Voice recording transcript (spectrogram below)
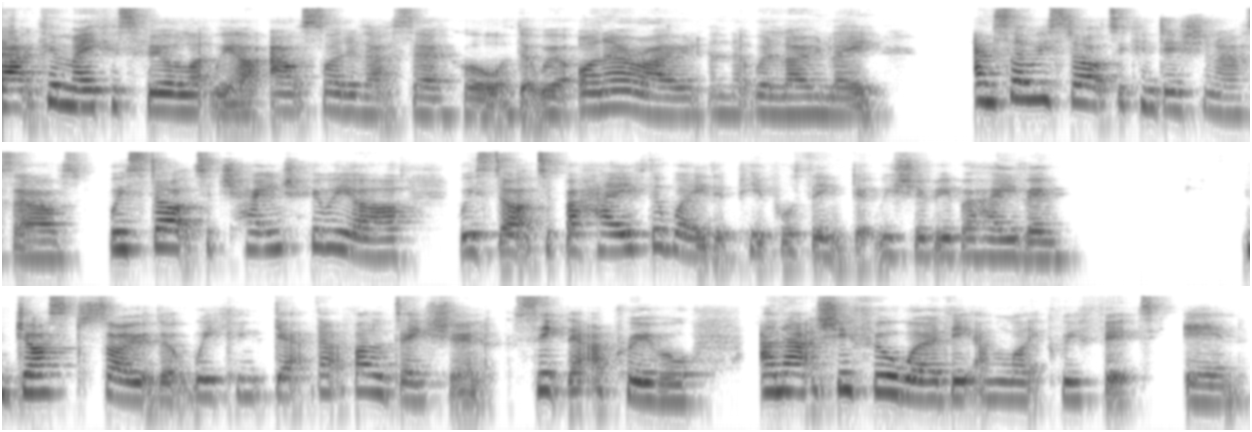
that can make us feel like we are outside of that circle, that we're on our own and that we're lonely. And so we start to condition ourselves. We start to change who we are. We start to behave the way that people think that we should be behaving, just so that we can get that validation, seek that approval, and actually feel worthy and like we fit in.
